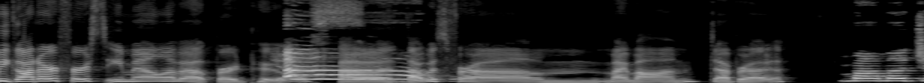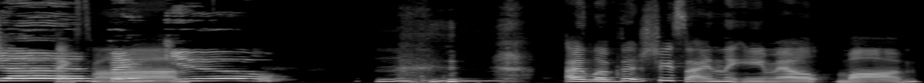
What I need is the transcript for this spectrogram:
Yeah. We got our first email about bird poo. Yes. Uh, that was from my mom, Deborah. Mama Jen, Thanks, Mom. thank you. I love that she signed the email mom,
